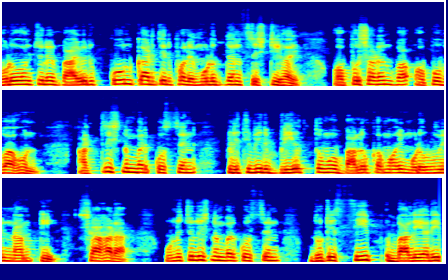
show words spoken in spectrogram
মরু অঞ্চলের বায়ুর কোন কার্যের ফলে মরুদ্যান সৃষ্টি হয়? অপসারণ বা অপবাহন। আটত্রিশ নম্বর কোশ্চেন পৃথিবীর বৃহত্তম বালুকাময় মরুভূমির নাম কি? সাহারা। উনচল্লিশ নম্বর কোশ্চেন দুটি সিপ বালিয়ারি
